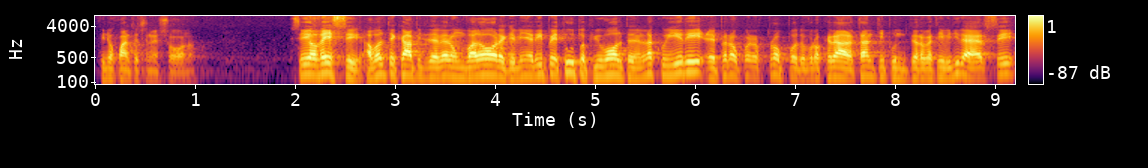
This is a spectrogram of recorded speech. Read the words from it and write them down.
fino a quanto ce ne sono. Se io avessi, a volte capita di avere un valore che viene ripetuto più volte nella query, e però purtroppo dovrò creare tanti punti interrogativi diversi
